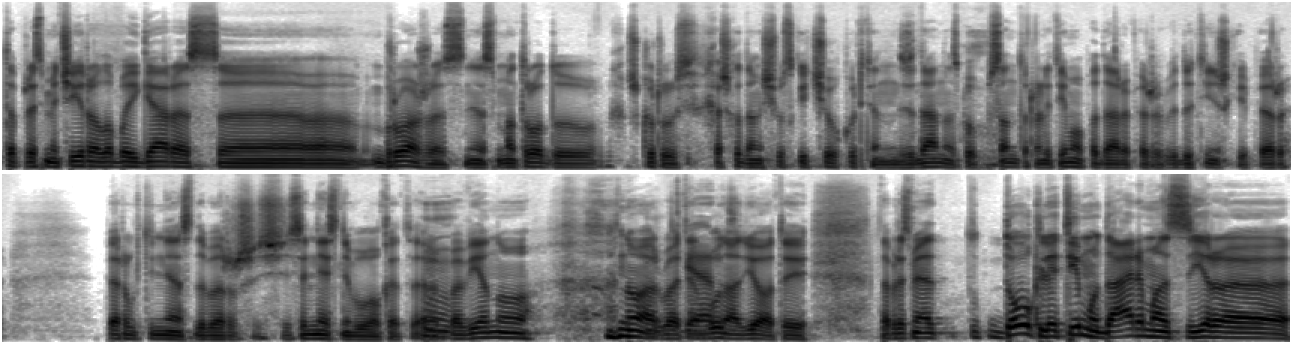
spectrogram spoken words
ta prasme, čia yra labai geras uh, bruožas, nes, man atrodo, kažkur, kažkada anksčiau skaičiau, kur ten Zidanas po pusantro lėtimo padaro per vidutiniškai per per rungtynės dabar senesnė buvo, kad arba vienu, nu, arba ten būna jo, tai ta prasme, daug lėtymų darimas yra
